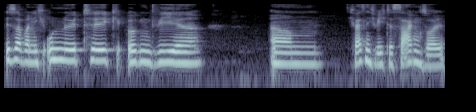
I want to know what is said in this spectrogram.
ist aber nicht unnötig irgendwie, ähm, ich weiß nicht, wie ich das sagen soll.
